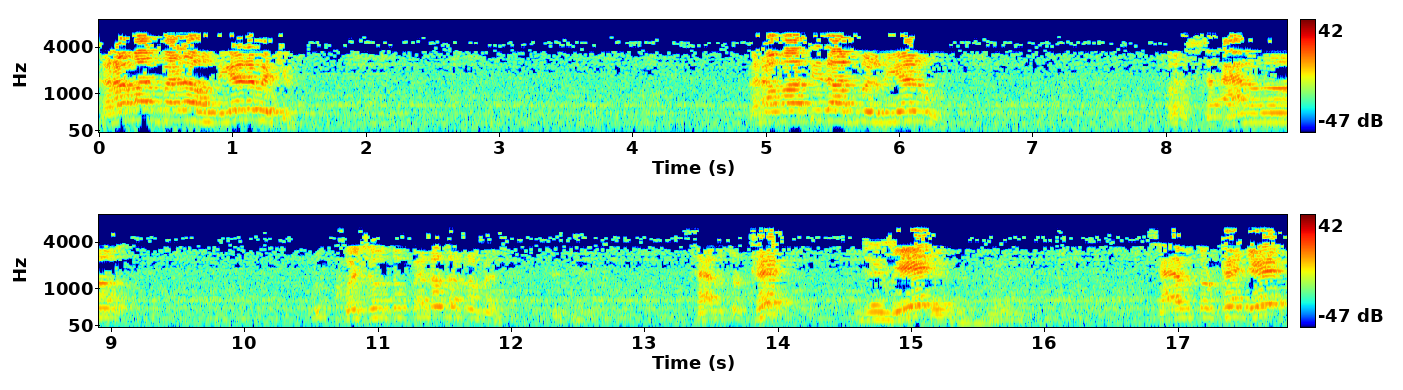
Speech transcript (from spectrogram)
ਕਰਾਮਾਤ ਪੈਦਾ ਹੁੰਦੀ ਹੈ ਇਹਦੇ ਵਿੱਚ। ਕਰਾਮਾਤ ਦੀ ਦਾਤ ਮਿਲਦੀ ਹੈ ਇਹਨੂੰ। ਪਰ ਸਹਿਬ ਨੂੰ ਖੁਸ਼ ਹੋ ਤੋਂ ਪਹਿਲਾਂ ਕਰਨਾ ਪੈਂਦਾ ਸਹਿਬ ਟੁੱਟੇ ਜੇ। ਜੇ ਸਹਿਬ ਟੁੱਟੇ ਜੇ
